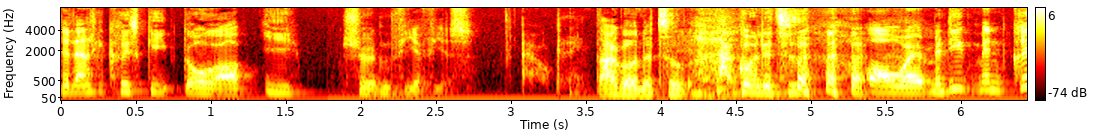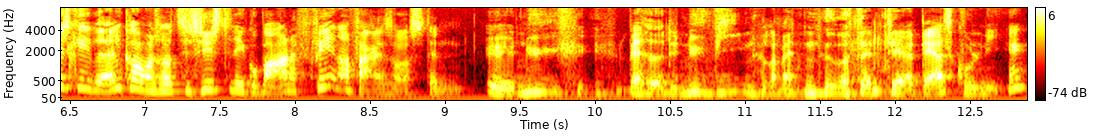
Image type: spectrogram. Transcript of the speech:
Det danske krigsskib dukker op i 1784. Ja, okay. Der er gået lidt tid. Der er gået lidt tid. og, øh, men, de, men krigsskibet ankommer så til sidst Nicobarne, finder faktisk også den øh, nye, hvad hedder det, ny vin, eller hvad den hedder, den der, deres koloni. Ikke?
